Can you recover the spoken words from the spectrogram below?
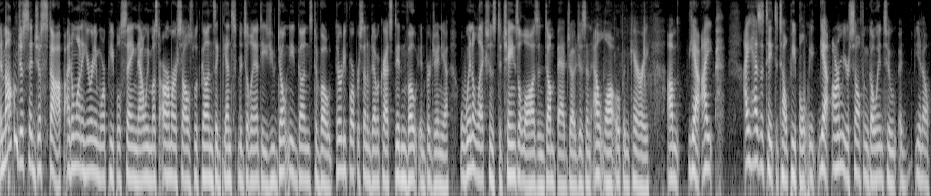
And Malcolm just said, "Just stop. I don't want to hear any more people saying now we must arm ourselves with guns against vigilantes. You don't need guns to vote. Thirty-four percent of Democrats didn't vote in Virginia. Win elections to change the laws and dump bad judges and outlaw open carry. Um, yeah, I." I hesitate to tell people, yeah, arm yourself and go into, a, you know,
